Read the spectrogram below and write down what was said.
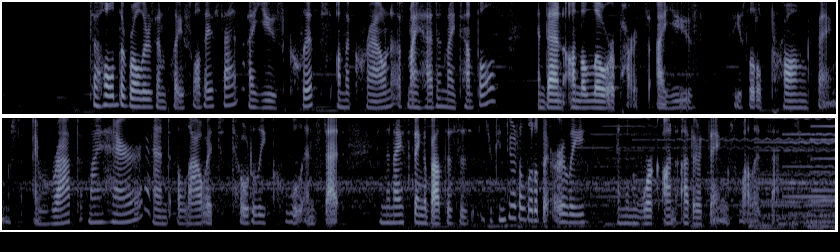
To hold the rollers in place while they set, I use clips on the crown of my head and my temples, and then on the lower parts, I use these little prong things. I wrap my hair and allow it to totally cool and set. And the nice thing about this is you can do it a little bit early and then work on other things while it sets.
